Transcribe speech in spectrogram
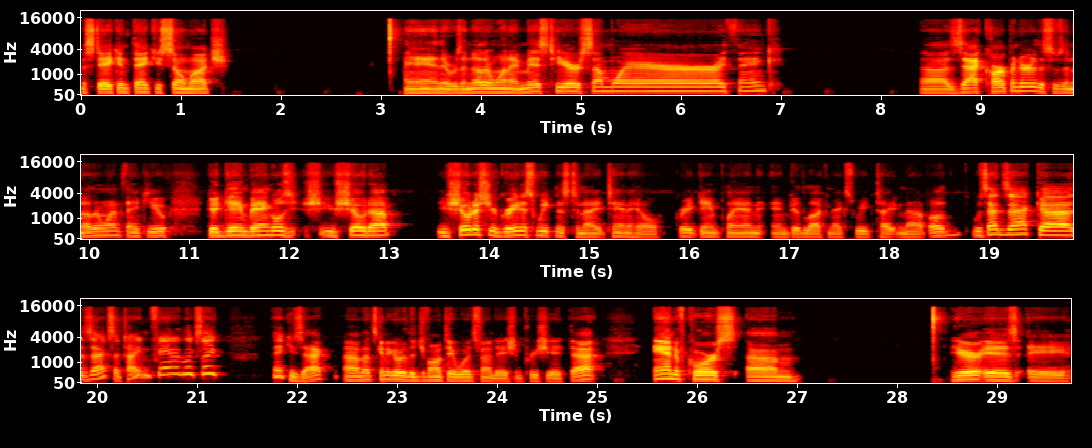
mistaken. Thank you so much. And there was another one I missed here somewhere. I think uh, Zach Carpenter. This was another one. Thank you. Good game, Bengals. You showed up. You showed us your greatest weakness tonight, Tannehill. Great game plan and good luck next week. Tighten up. Oh, was that Zach? Uh, Zach's a Titan fan, it looks like. Thank you, Zach. Um, that's going to go to the Jovante Woods Foundation. Appreciate that. And of course, um, here is a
